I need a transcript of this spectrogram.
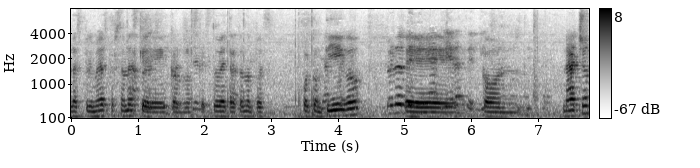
las primeras personas que con los que estuve tratando, pues fue contigo, eh, con Nacho,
